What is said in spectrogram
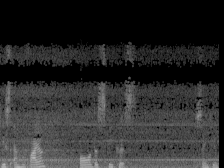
this amplifier or the speakers. Thank you.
